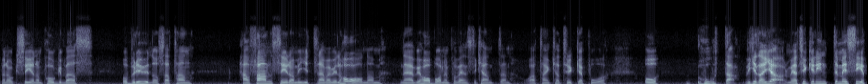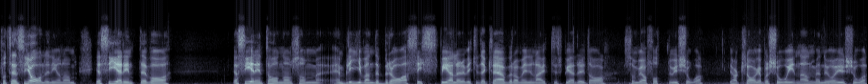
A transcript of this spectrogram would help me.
men också genom Pogbas och Brunos att han, han fann sig i de ytorna man vill ha honom när vi har bollen på vänsterkanten och att han kan trycka på och hota, vilket han gör. Men jag tycker inte mig se potentialen i honom. Jag ser inte vad jag ser inte honom som en blivande bra assistspelare, vilket jag kräver av en United-spelare idag, som vi har fått nu i Shaw. Jag har klagat på Shaw innan, men nu har ju Shaw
